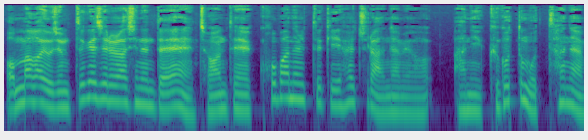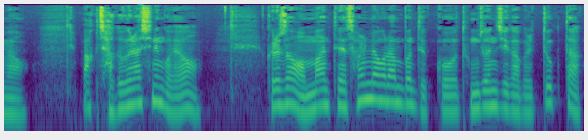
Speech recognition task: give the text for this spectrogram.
엄마가 요즘 뜨개질을 하시는데 저한테 코바늘 뜨기 할 줄 아냐며 아니 그것도 못하냐며 막 자극을 하시는 거예요. 그래서 엄마한테 설명을 한번 듣고 동전 지갑을 뚝딱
